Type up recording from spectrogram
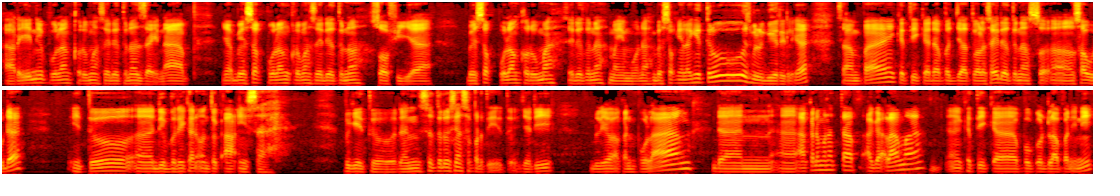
Hari ini pulang ke rumah Sayyidatuna Zainab. Ya, besok pulang ke rumah Sayyidatuna Sofia. Besok pulang ke rumah Sayyidatuna Maimunah. Besoknya lagi terus bergiril ya. Sampai ketika dapat jadwal Sayyidatuna eh, Sauda itu uh, diberikan untuk Aisyah. Begitu dan seterusnya seperti itu. Jadi beliau akan pulang dan uh, akan menetap agak lama uh, ketika pukul 8 ini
